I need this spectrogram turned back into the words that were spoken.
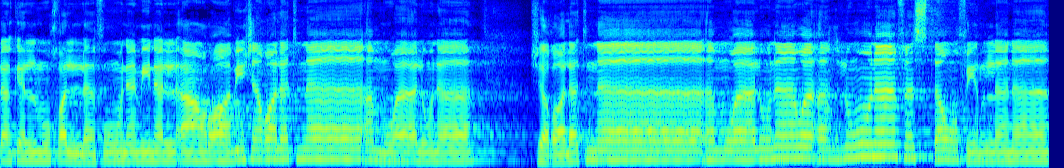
لك المخلفون من الأعراب شغلتنا أموالنا شغلتنا أموالنا وأهلنا فاستغفر لنا.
